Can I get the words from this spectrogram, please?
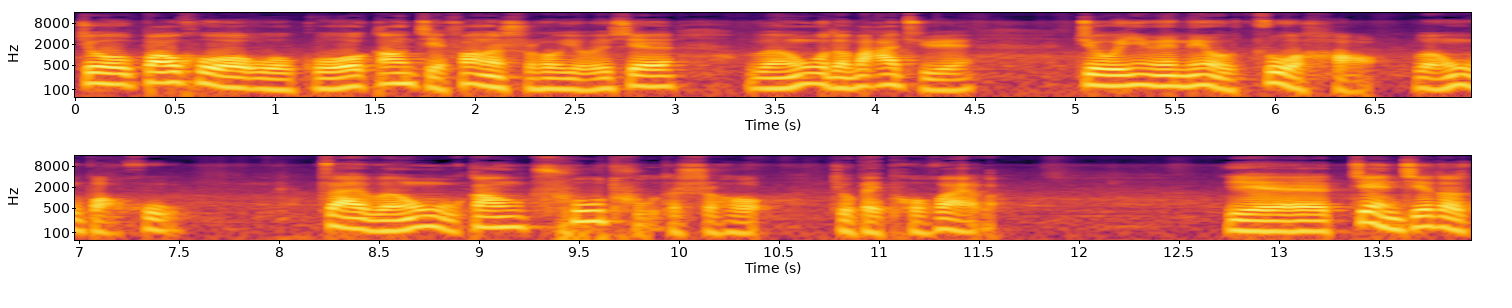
就包括我国刚解放的时候，有一些文物的挖掘，就因为没有做好文物保护，在文物刚出土的时候就被破坏了，也间接的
